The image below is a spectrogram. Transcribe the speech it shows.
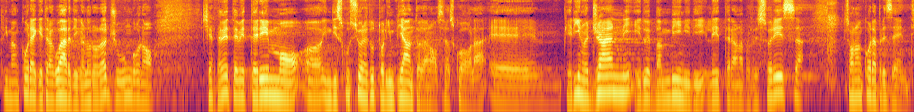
prima ancora che i traguardi che loro raggiungono, Certamente metteremmo uh, in discussione tutto l'impianto della nostra scuola. Eh, Pierino e Gianni, i due bambini di Lettera a una professoressa, sono ancora presenti,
